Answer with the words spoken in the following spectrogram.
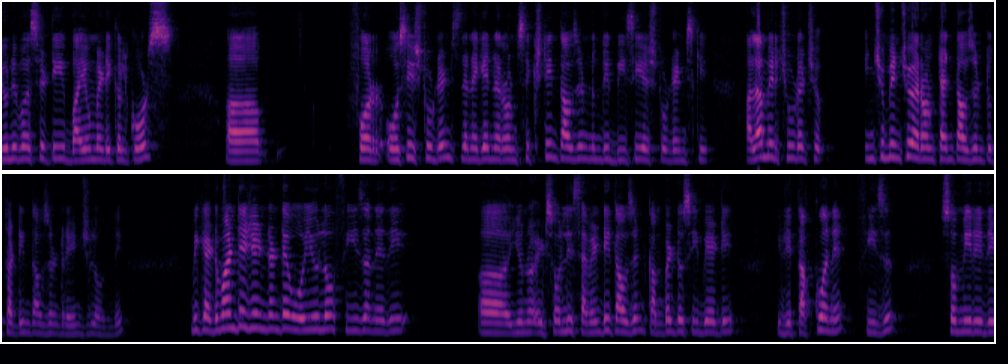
university biomedical course for OC students then again around sixteen thousand ఉంది బీసీఏ స్టూడెంట్స్కి అలా మీరు చూడొచ్చు. ఇంచుమించు around ten thousand to thirteen thousand రేంజ్లో ఉంది. మీకు అడ్వాంటేజ్ ఏంటంటే ఓయూలో ఫీజు అనేది you know it's only seventy thousand compare to CBIT ఇది తక్కువనే ఫీజు సో మీరు ఇది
